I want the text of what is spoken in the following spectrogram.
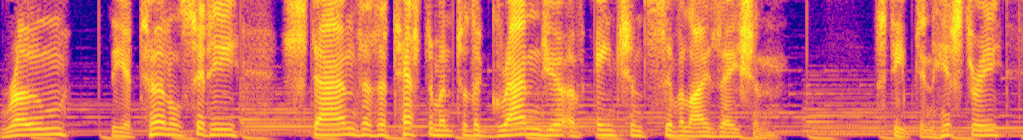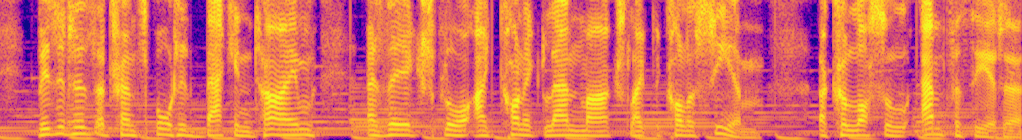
Rome, the Eternal City, stands as a testament to the grandeur of ancient civilization. Steeped in history, visitors are transported back in time as they explore iconic landmarks like the Colosseum, a colossal amphitheater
